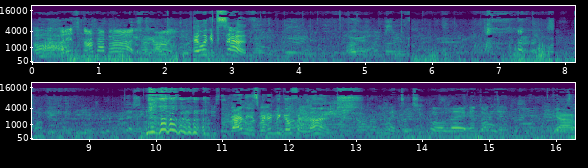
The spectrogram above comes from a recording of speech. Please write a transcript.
But it's not that bad. It's fine. Hey, look, it's Seth. Riley's, where did we go for lunch? We went to Chipotle and Dunkin'. Yeah,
